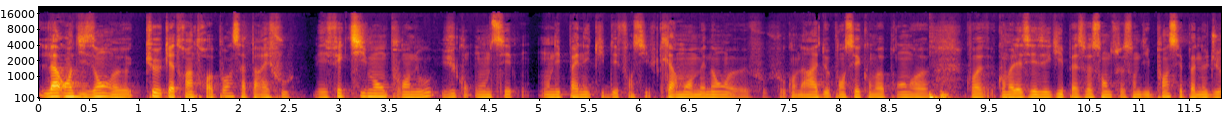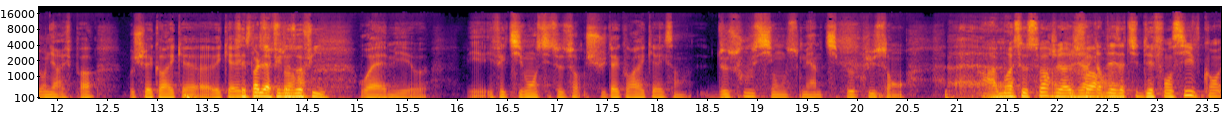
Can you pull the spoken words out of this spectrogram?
Là, en disant euh, que 83 points, ça paraît fou. Mais effectivement, pour nous, vu qu'on ne sait, on n'est pas une équipe défensive. Clairement, maintenant, il euh, faut, qu'on arrête de penser qu'on va prendre, qu'on va, laisser les équipes à 60, 70 points. C'est pas notre jeu, on n'y arrive pas. je suis d'accord avec, avec Alex. C'est pas la philosophie. ouais, mais, effectivement, si ce soir, je suis d'accord avec Alex. Hein dessous si on se met un petit peu plus en. ah, moi ce soir, j'ai regardé les attitudes défensives. Quand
